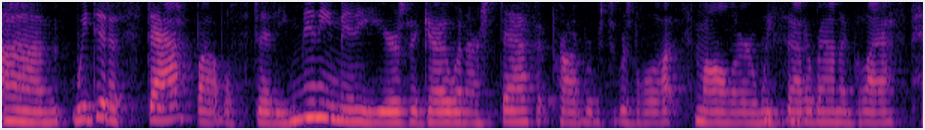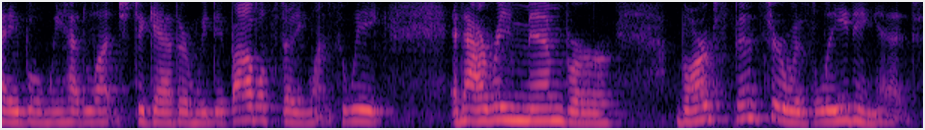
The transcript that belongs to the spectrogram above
um, we did a staff Bible study many, many years ago when our staff at Proverbs was a lot smaller. And we Mm-hmm. sat around a glass table and we had lunch together and we did Bible study once a week. And I remember Barb Spencer was leading it.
